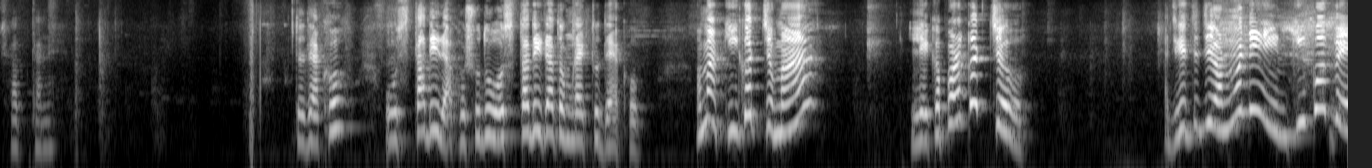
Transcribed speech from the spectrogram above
সাবধানে। তো দেখো, ওস্তাদি দেখো, শুধু ওস্তাদিটা তোমরা একটু দেখো। মা কি করছ মা? লেখাপড়া করছ? আজকে তো জন্মদিন, কি করবে?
